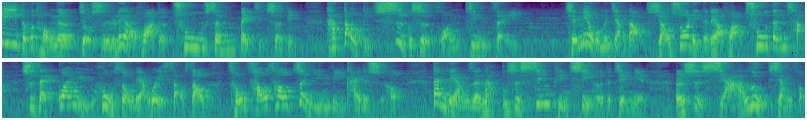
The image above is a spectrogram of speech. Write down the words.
第一个不同呢，就是廖化的出身背景设定，他到底是不是黄金贼？前面我们讲到，小说里的廖化初登场是在关羽护送两位嫂嫂从曹操阵营离开的时候，但两人啊不是心平气和的见面，而是狭路相逢。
